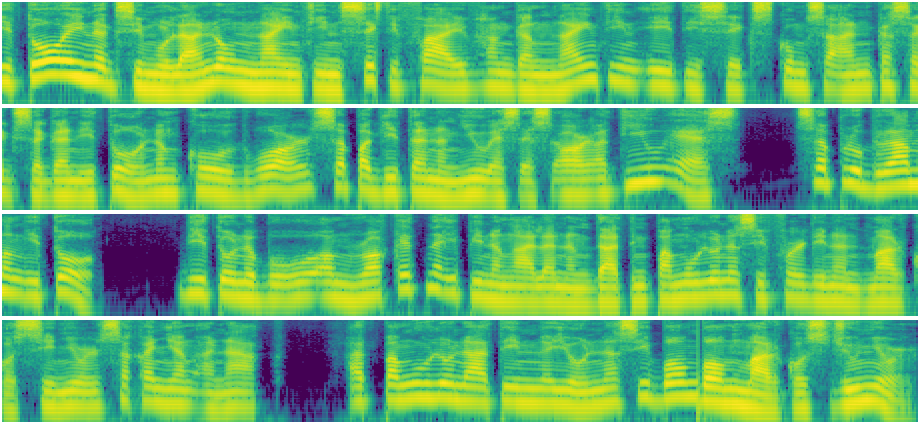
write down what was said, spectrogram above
Ito ay nagsimula noong 1965 hanggang 1986 kung saan kasagsagan ito ng Cold War sa pagitan ng USSR at US. Sa programang ito, dito nabuo ang rocket na ipinangalan ng dating Pangulo na si Ferdinand Marcos Sr. sa kanyang anak, at Pangulo natin ngayon na si Bongbong Marcos Jr.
